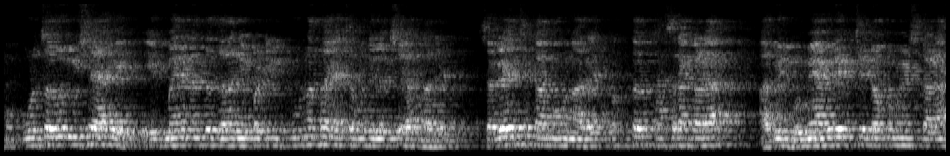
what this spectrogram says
मग पुढचा जो विषय आहे एक महिन्यानंतर जराडे पाटील पूर्णतः याच्यामध्ये लक्ष घालणार आहे सगळ्यांचे काम होणार आहेत. फक्त खासरा काढा अभिल भूमी अभिलेखचे डॉक्युमेंट्स काढा.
